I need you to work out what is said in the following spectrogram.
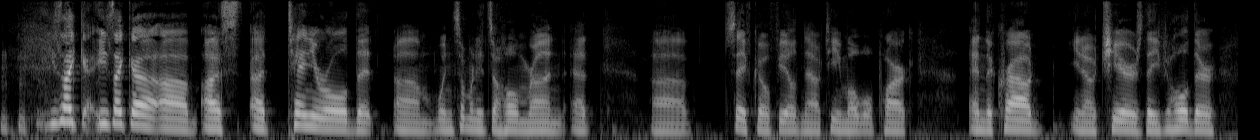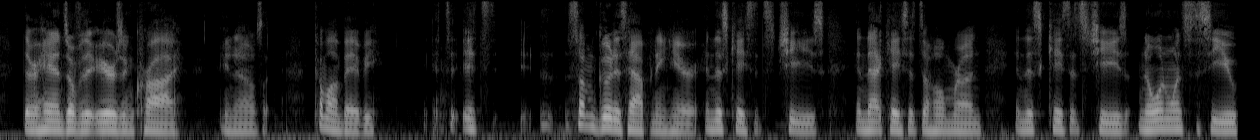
He's like he's like a a, a ten year old that um, when someone hits a home run at uh, Safeco Field now T-Mobile Park, and the crowd you know cheers, they hold their their hands over their ears and cry. You know, it's like, come on, baby, it's it's something good is happening here. In this case, it's cheese. In that case, it's a home run. In this case, it's cheese. No one wants to see you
